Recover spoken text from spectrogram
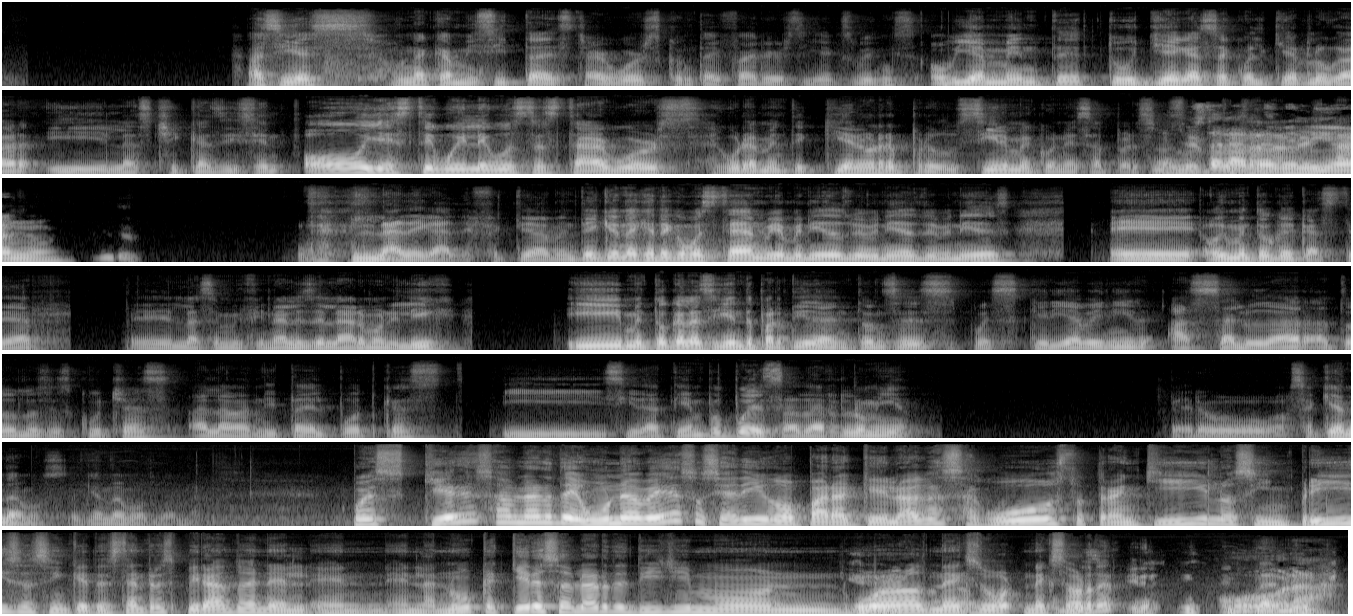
Así es, una camisita de Star Wars con TIE Fighters y X-Wings. Obviamente, tú llegas a cualquier lugar y las chicas dicen, oh, a este güey le gusta Star Wars. Seguramente quiero reproducirme con esa Me persona. Se gusta la rebelión. La de Gal, efectivamente. ¿Qué onda, gente? ¿Cómo están? Bienvenidos, bienvenidas, bienvenidos. Eh, hoy me toca castear eh, las semifinales de la Harmony League y me toca la siguiente partida. Entonces, pues quería venir a saludar a todos los escuchas, a la bandita del podcast y si da tiempo, pues a dar lo mío. Pero, o sea, aquí andamos, aquí andamos, banda. Pues, ¿quieres hablar de una vez? O sea, digo, para que lo hagas a gusto, tranquilo, sin prisa, sin que te estén respirando en, el, en, en la nuca. ¿Quieres hablar de Digimon Qué World rico, Next, Next Order? Nuca.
